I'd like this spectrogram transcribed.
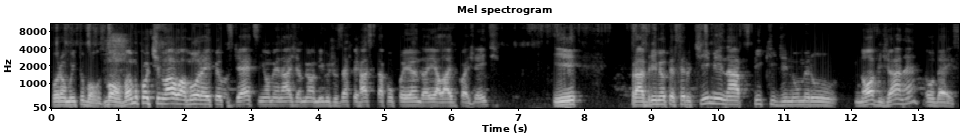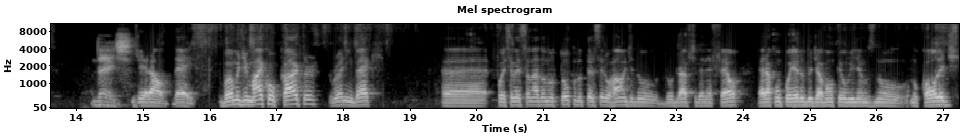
foram muito bons. Bom, vamos continuar o amor aí pelos Jets, em homenagem ao meu amigo José Ferraz, que está acompanhando aí a live com a gente. E para abrir meu terceiro time, na pique de número 9 já, né? Ou 10? 10. Geral, 10. Vamos de Michael Carter, running back. É, foi selecionado no topo do terceiro round do, do draft da NFL. Era companheiro do Javonte Williams no, no college.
